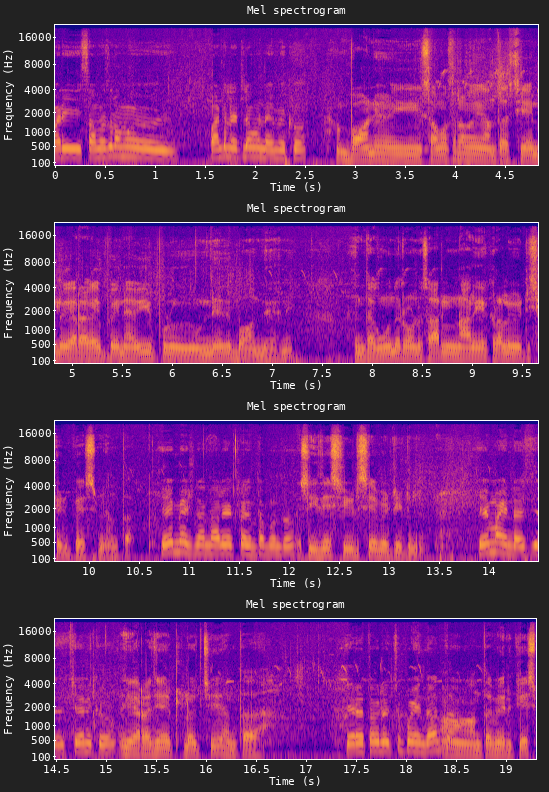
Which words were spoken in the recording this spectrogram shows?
మరి ఈ సంవత్సరం పంటలు ఎట్లా ఉన్నాయి మీకు? బాగానే ఈ సంవత్సరం అంతా చేన్లు ఎర్రగైపోయినవి ఇప్పుడు ఉండేది బాగుంది కానీ ఇంతకుముందు రెండు సార్లు నాలుగు ఎకరాలు పెట్టి చెడిపేసి అంతా. ఏం వేసినారు నాలుగు ఎకరాలు ఇంతకుముందు? ఇదే సీడ్సే పెట్టింది ఏమైంది? చేనుకు? ఎర్ర చెట్లు వచ్చి అంత ఎర్ర తోలు వచ్చి పోయిందా అంత? పెరికేసి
